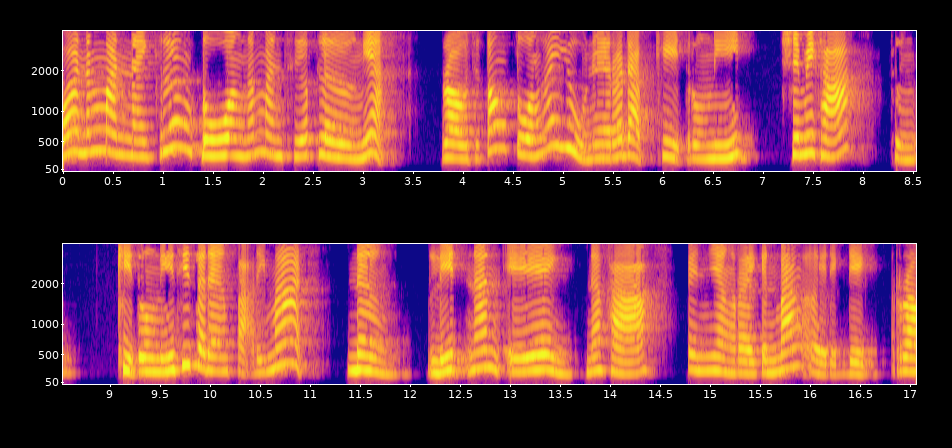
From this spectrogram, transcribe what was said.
ว่าน้ำมันในเครื่องตวงน้ำมันเชื้อเพลิงเนี่ย เราจะต้องตวงให้อยู่ในระดับขีดตรงนี้ ใช่ไหมคะ ถึงขีดตรงนี้ที่แสดงปริมาตร 1 ลิตรนั่นเองนะคะ เป็นอย่างไรกันบ้างเอ่ยเด็กๆ เรา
